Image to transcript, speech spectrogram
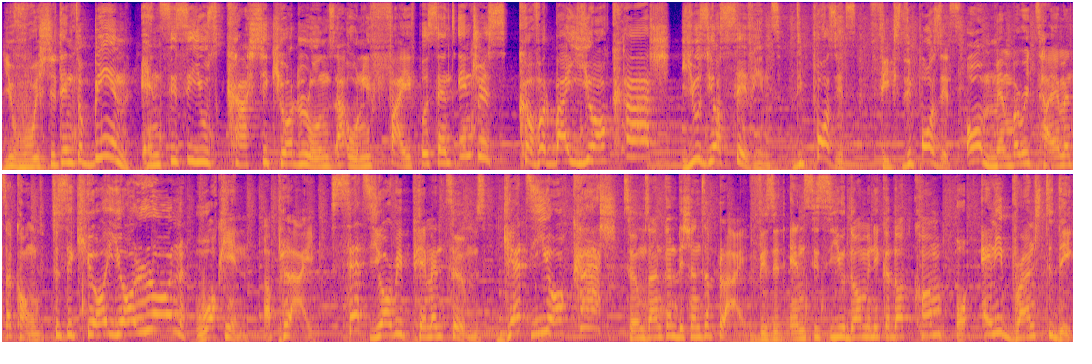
you've wished it into being. NCCU's cash secured loans are only 5% interest, covered by your cash. Use your savings, deposits, fixed deposits, or member retirement account to secure your loan. Walk in, apply, set your repayment terms, get your cash. Terms and conditions apply. Visit nccudominica.com or any branch today.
